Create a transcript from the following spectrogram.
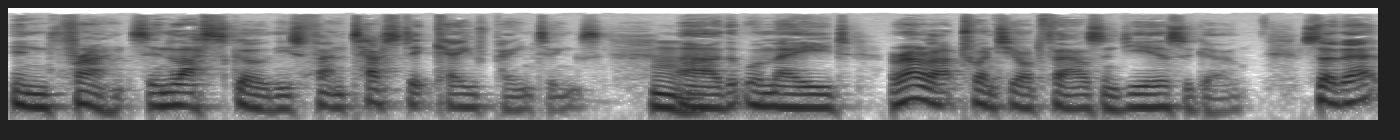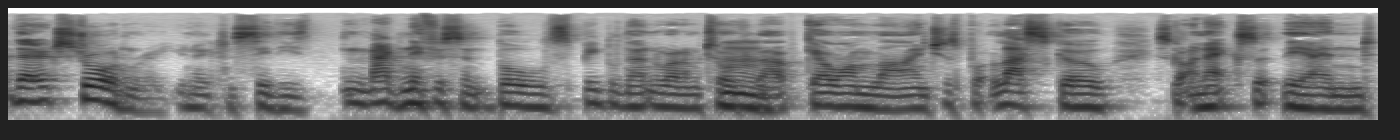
in France, in Lascaux, these fantastic cave paintings uh, that were made around about 20 odd thousand years ago. So they're, they're extraordinary. You know, you can see these magnificent bulls. People don't know what I'm talking about. Go online, just put Lascaux. It's got an X at the end,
